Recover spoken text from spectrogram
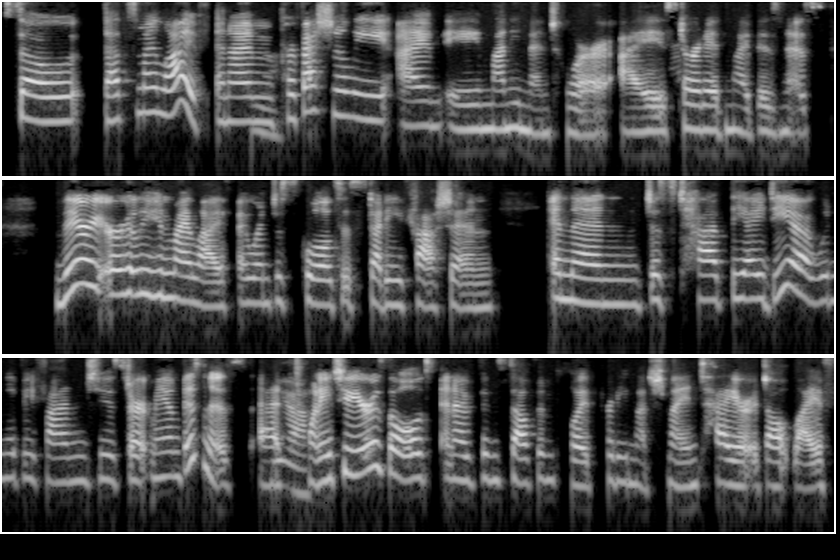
So that's my life and i'm yeah. professionally i'm a money mentor. I started my business very early in my life. I went to school to study fashion and then just had the idea wouldn't it be fun to start my own business at yeah. 22 years old? And i've been self-employed pretty much my entire adult life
